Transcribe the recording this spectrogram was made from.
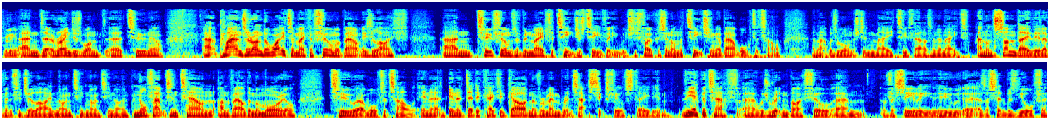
Brilliant. And uh, Rangers won uh, 2 0. Uh, plans are underway to make a film about his life. And two films have been made for Teachers TV, which is focusing on the teaching about Walter Tull, and that was launched in May 2008. And on Sunday, the 11th of July, 1999, Northampton Town unveiled a memorial to uh, Walter Tull in a in a dedicated garden of remembrance at Sixfield Stadium. The epitaph uh, was written by Phil um, Vasili, who, uh, as I said, was the author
